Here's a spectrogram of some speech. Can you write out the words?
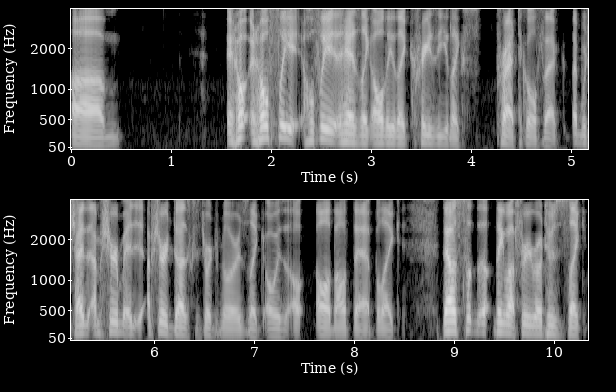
um and, ho- and hopefully hopefully it has like all the like crazy like practical effect uh, which I, i'm sure it- i'm sure it does because george miller is like always all, all about that but like that was the thing about fury road 2 is like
